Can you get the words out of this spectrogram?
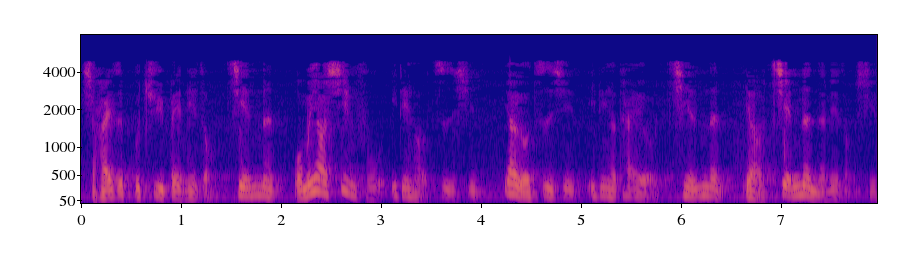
小孩子不具备那种坚韧。我们要幸福，一定要有自信；要有自信，一定要他要有坚韧，要有坚韧的那种心。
